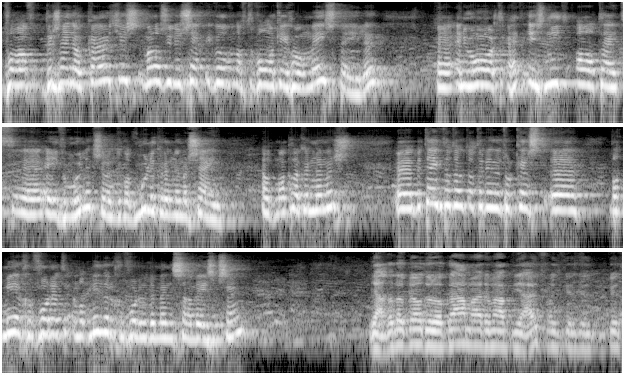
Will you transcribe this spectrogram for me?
vanaf, er zijn ook kaartjes, maar als u dus zegt ik wil vanaf de volgende keer gewoon meespelen, uh, en u hoort het is niet altijd uh, even moeilijk, zullen natuurlijk wat moeilijkere nummers zijn en wat makkelijker nummers. betekent dat ook dat er in het orkest wat meer gevorderd en wat minder gevorderde mensen aanwezig zijn? Ja, dat loopt wel door elkaar, maar dat maakt niet uit, want je kunt, je kunt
